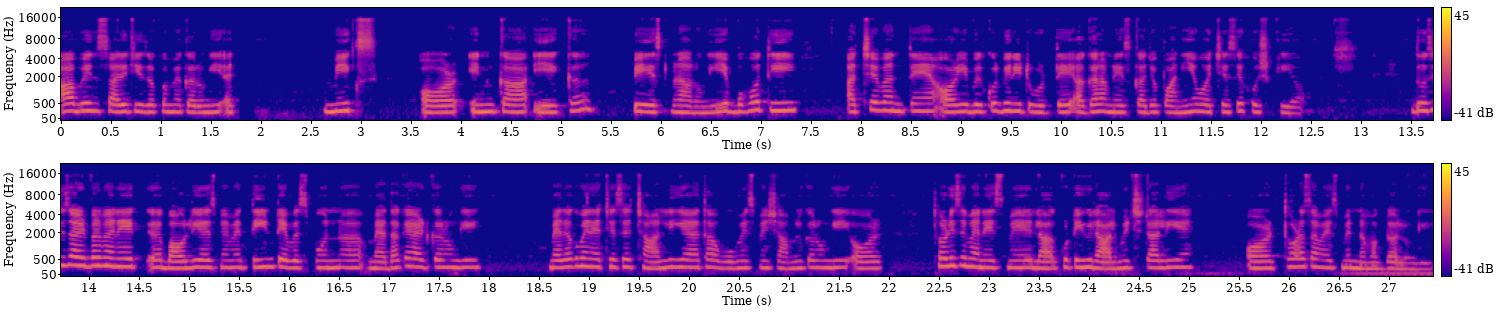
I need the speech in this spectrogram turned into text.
अब इन सारी चीज़ों को मैं करूँगी मिक्स और इनका एक पेस्ट बना लूँगी। ये बहुत ही अच्छे बनते हैं और ये बिल्कुल भी नहीं टूटते। अगर हमने इसका जो पानी है वो अच्छे से खुश किया। दूसरी साइड पर मैंने एक बाउल लिया। इसमें मैं तीन टेबलस्पून मैदा का ऐड करूँगी। मैदा को मैंने अच्छे से छान लिया था, वो मैं इसमें शामिल करूँगी और थोड़ी सी मैंने इसमें लाल, कुटी हुई लाल मिर्च डाली है और थोड़ा सा मैं इसमें नमक डालूँगी।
